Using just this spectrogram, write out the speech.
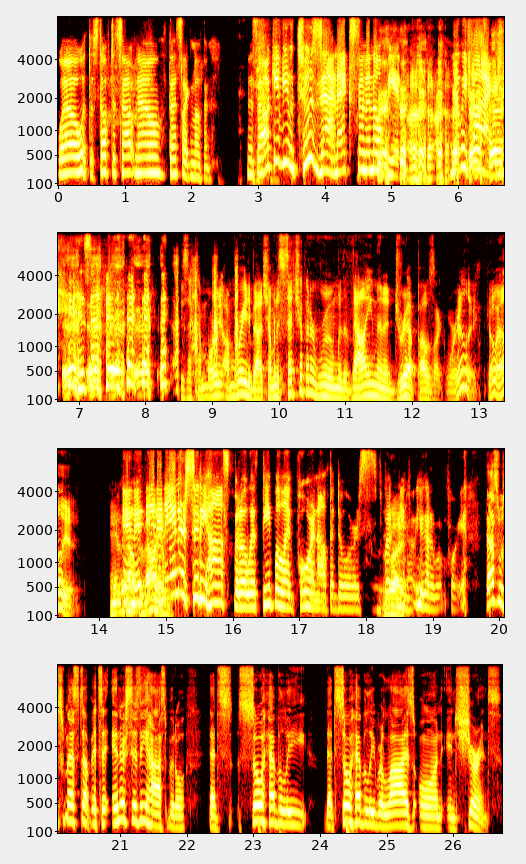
well with the stuff that's out now that's like nothing it's, i'll give you two xanax and an opiate you'll be fine He's like, I'm worried. I'm worried about you. I'm going to set you up in a room with a Valium and a drip. I was like, really? Go, Elliot. Hand in, out in, an inner city hospital with people like pouring out the doors but you know you got to room for you That's what's messed up. It's an inner city hospital that's so heavily that so heavily relies on insurance.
